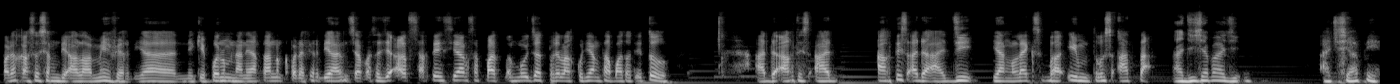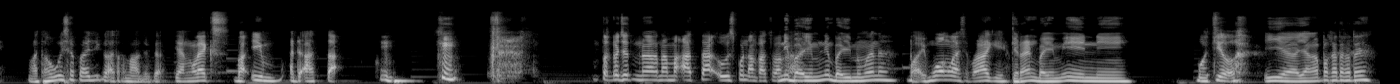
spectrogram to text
Pada kasus yang dialami Ferdian, Niki pun menanyakan kepada Ferdian siapa saja artis-artis yang sempat menghujat perilakunya yang tak patut itu. Ada artis ad, artis ada Aji, yang Lex, Baim, terus Ata. Aji siapa Aji? Aji siapa ya? Nggak tahu gue siapa Aji, gak terkenal juga. Yang Lex, Baim, ada Ata. Terkejut mendengar nama Ata, Us pun angkat suara. Ini Baim ini Baim mana? Baim Wong lah, siapa lagi? Kirain Baim ini bocil. Iya, yang apa kata-katanya?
